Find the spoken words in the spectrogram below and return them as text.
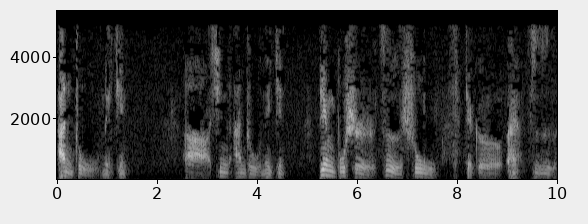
安住内境啊，心安住内境，并不是自书这个自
